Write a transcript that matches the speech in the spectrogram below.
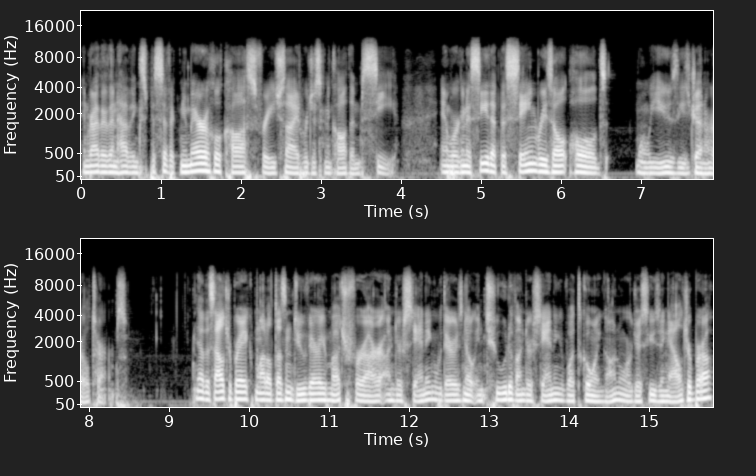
And rather than having specific numerical costs for each side, we're just going to call them C. And we're going to see that the same result holds when we use these general terms. Now, this algebraic model doesn't do very much for our understanding. There is no intuitive understanding of what's going on we're just using algebra.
